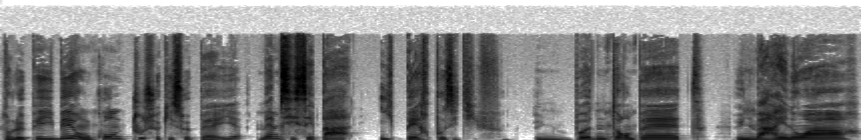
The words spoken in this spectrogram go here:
Dans le PIB, on compte tout ce qui se paye, même si c'est pas hyper positif. Une bonne tempête, une marée noire,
